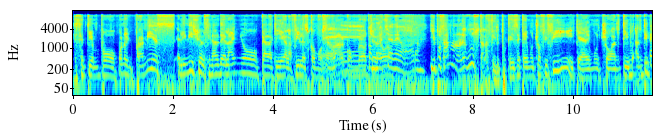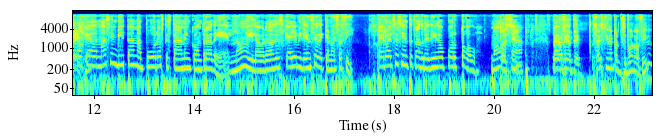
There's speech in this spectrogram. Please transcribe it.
ese tiempo, bueno, para mí es el inicio, el final del año, cada que llega la FIL es como cerrar con broche, con de, oro. de oro. Y pues a AMLO no le gusta la FIL, porque dice que hay mucho fifí y que hay mucho anti, antipeje. Pero que además invitan a puros que están en contra de él, ¿no? Y la verdad es que hay evidencia de que no es así. Pero él se siente transgredido por todo, ¿no? Pues O sea, sí. Pero verdad- fíjate, ¿sabes quién ha participado en la FIL?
